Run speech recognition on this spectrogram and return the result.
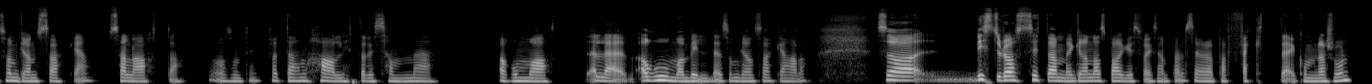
som grønnsaker, salater og sånne ting. For at den har litt av det samme aromat eller aromabildet som grønnsaker har, da. Så hvis du da sitter med grønn asparges, for eksempel, så er det en perfekt eh, kombinasjon.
